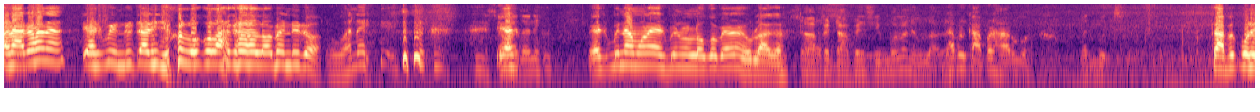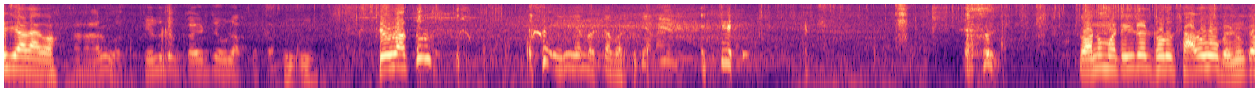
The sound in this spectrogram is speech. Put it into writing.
અને આ રહ્યો ને એસપી હિન્દુસ્તાની જેવો લોકો લાગે લોમેન્ડી તો. એસબી ના મને એસબી નો લોગો પહેરે એવું લાગે. ટાફે ટાફે સિમ્બોલ ને એવું લાગે. પણ કાપડ સારું હોય. મજબૂત ટ્રાફિક પોલીસ જેવા લાગો. સારું હોય. પેલું તો કઈ રીતે એવું લાગતું કેવું લાગતું? એમ બટકા ભરતું પહેલા તો આનું મટીરિયલ થોડું સારું હોય ભાઈનું તો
